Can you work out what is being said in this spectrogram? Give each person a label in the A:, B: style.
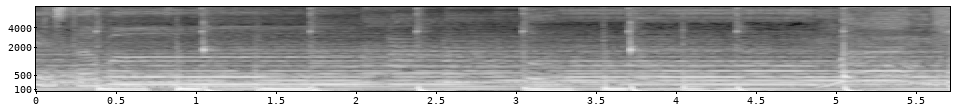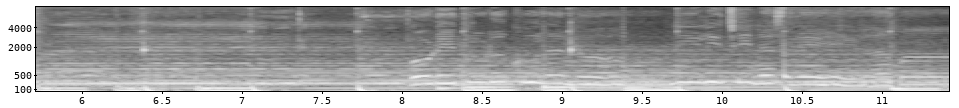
A: తుడిచిన పొడి తుడుకులలో నిలిచిన స్నేహమా?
